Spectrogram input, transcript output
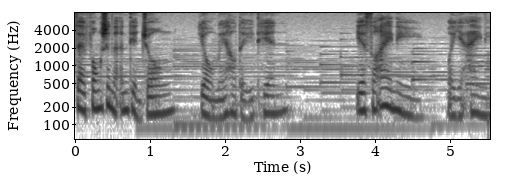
在丰盛的恩典中有美好的一天。耶稣爱你，我也爱你。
